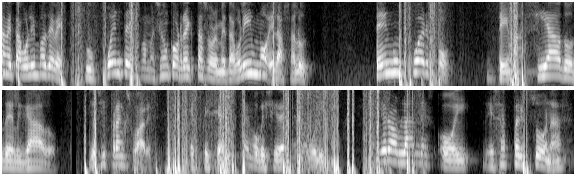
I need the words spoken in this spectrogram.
a Metabolismo TV, tu fuente de información correcta sobre el metabolismo y la salud. Tengo un cuerpo demasiado delgado. Yo soy Frank Suárez, especialista en obesidad y metabolismo. Quiero hablarles hoy de esas personas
